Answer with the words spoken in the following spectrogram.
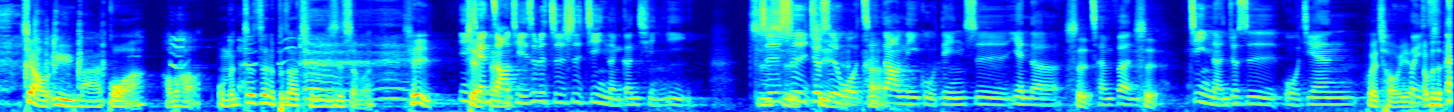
教育麻瓜，好不好？我们这真的不知道情谊是什么，可以。以前早期是不是知识技能跟情义？知识就是我知道尼古丁是烟的成分，是技能就是我今天会抽烟，啊不是。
